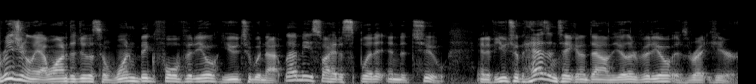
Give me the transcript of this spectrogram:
Originally, I wanted to do this in one big full video. YouTube would not let me, so I had to split it into two. And if YouTube hasn't taken it down, the other video is right here.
